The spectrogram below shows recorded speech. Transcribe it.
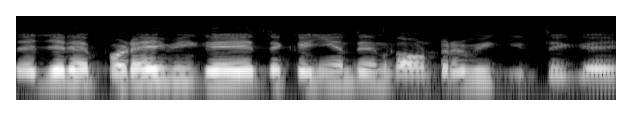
ਤੇ ਜਿਹੜੇ ਫੜੇ ਵੀ ਗਏ ਤੇ ਕਈਆਂ ਦੇ ਐਨਕਾਊਂਟਰ ਵੀ ਕੀਤੇ ਗਏ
